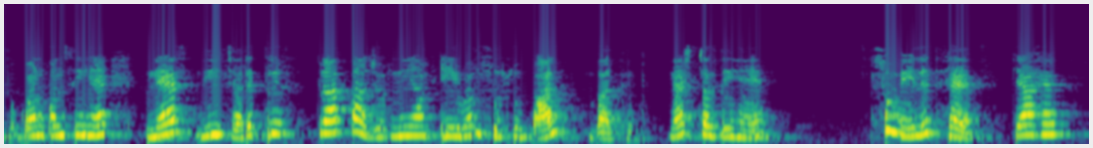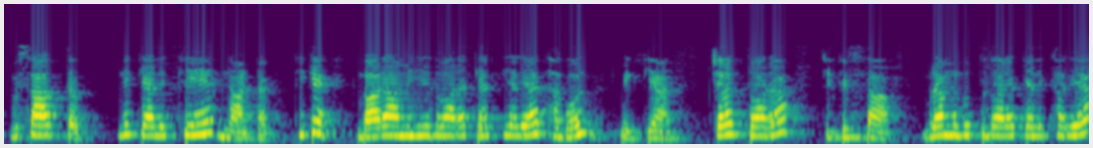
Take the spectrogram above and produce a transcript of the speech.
तो कौन कौन सी है? नैस दी चरित्र क्राता जुर्नियम एवं सुसुपाल बद्ध। नेक्स्ट चलते हैं सुमेलित है। क्या है? विषाद तक। ने क्या लिखे हैं? नाटक। ठीक है? बारह मिहिर द्वारा क्या किया गया? खगोल विज्ञान। चरक द्वारा चिकित्सा। ब्रह्मगुप्त द्वारा क्या लिखा गया?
